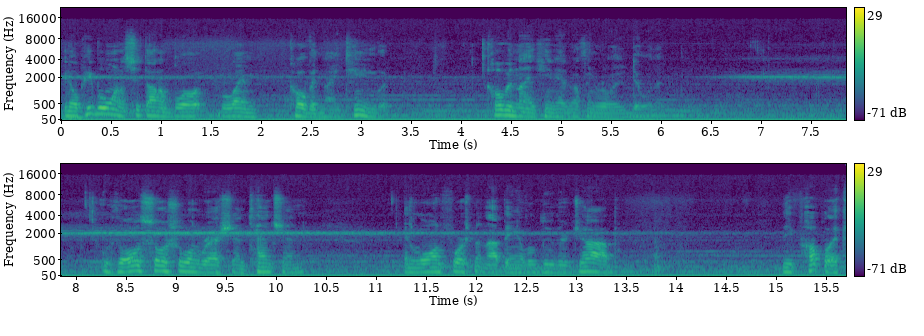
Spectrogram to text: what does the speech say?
You know, people want to sit down and blow, blame COVID 19, but COVID 19 had nothing really to do with it. With all social unrest and tension, and law enforcement not being able to do their job, the public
